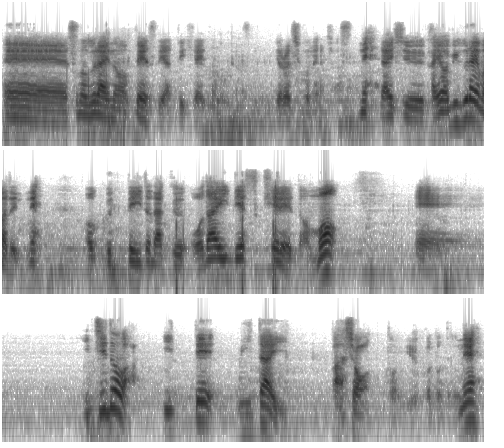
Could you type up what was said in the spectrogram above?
えー、そのぐらいのペースでやっていきたいと思います。よろしくお願いします。ね、来週火曜日ぐらいまでにね、送っていただくお題ですけれども、えー、一度は行ってみたい場所ということでね、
